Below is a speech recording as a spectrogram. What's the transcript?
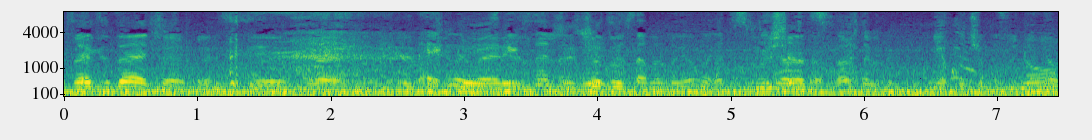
Кстати, да, что, в принципе, правильно говоришь. если Что тут самый вдвоем, это смущаться? смеется. Потому что, не, почему Ну,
